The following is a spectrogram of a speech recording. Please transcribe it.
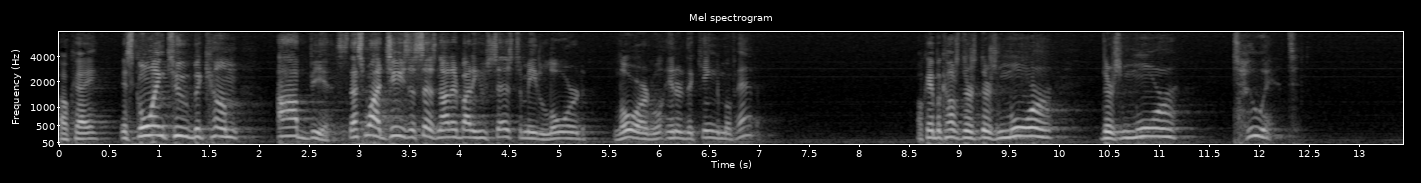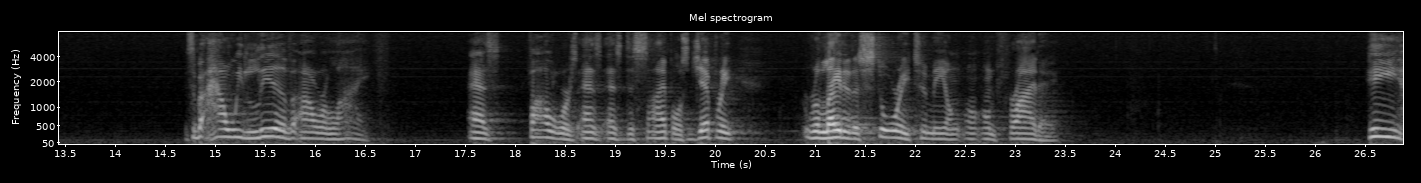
Okay? It's going to become obvious. That's why Jesus says, Not everybody who says to me, Lord, Lord, will enter the kingdom of heaven. Okay, because there's, there's more, there's more to it. It's about how we live our life as followers, as, as disciples. Jeffrey related a story to me on, on, on Friday. He,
